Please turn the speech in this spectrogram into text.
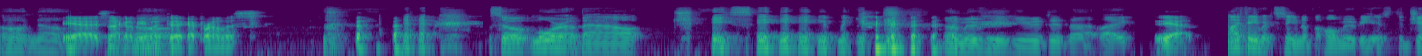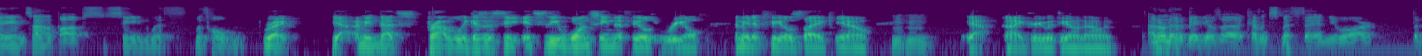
Oh, no. Yeah, it's not going to be my Oh. pick, I promise. so, more about Chasing Amy, a movie you did not like. Yeah, My favorite scene of the whole movie is the Jay and Silent Bob's scene with with Holden. right. Yeah, I mean that's probably because it's the it's the one scene that feels real. I mean, it feels like you know. Hmm Yeah, I agree with you on that one. I don't know how big of a Kevin Smith fan you are, but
